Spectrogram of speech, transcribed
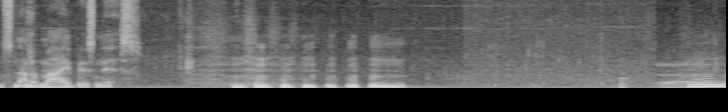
It's none of my business. hmm?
